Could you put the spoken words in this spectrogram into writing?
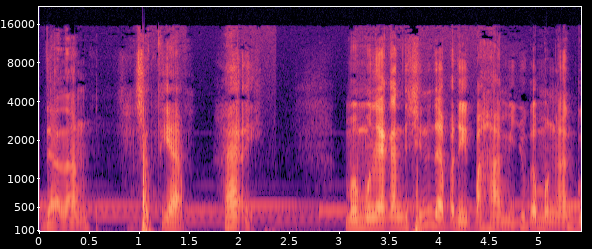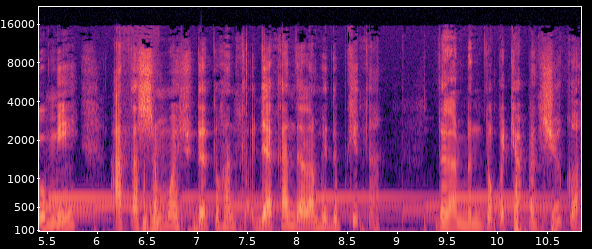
dalam setiap hari. Memuliakan di sini dapat dipahami juga mengagumi atas semua yang sudah Tuhan kerjakan dalam hidup kita dalam bentuk ucapan syukur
